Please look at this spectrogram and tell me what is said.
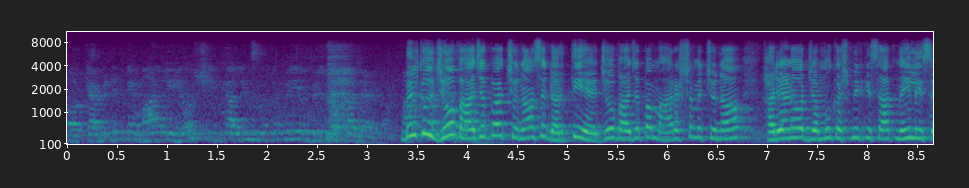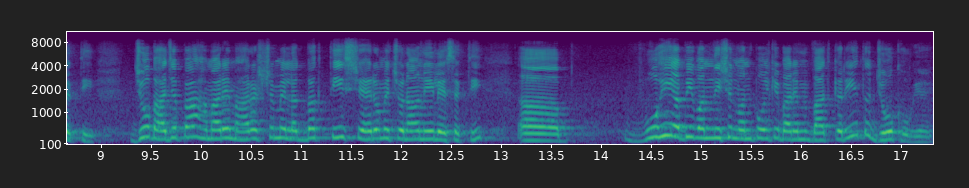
कैबिनेट ने मान ली है और शीतकालीन सत्र में ये बिल रखा जाएगा। बिल्कुल जो भाजपा चुनाव से डरती है जो भाजपा महाराष्ट्र में चुनाव हरियाणा और जम्मू कश्मीर के साथ नहीं ले सकती जो भाजपा हमारे महाराष्ट्र में लगभग तीस शहरों में चुनाव नहीं ले सकती वो ही अभी वन नेशन वन पोल के बारे में बात कर रही है तो जोक हो गया है।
